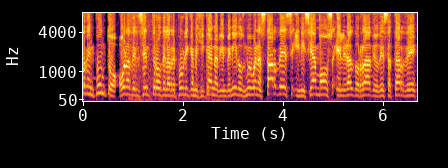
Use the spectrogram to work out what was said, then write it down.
Tarde en punto, hora del centro de la República Mexicana. Bienvenidos, muy buenas tardes. Iniciamos el Heraldo Radio de esta tarde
